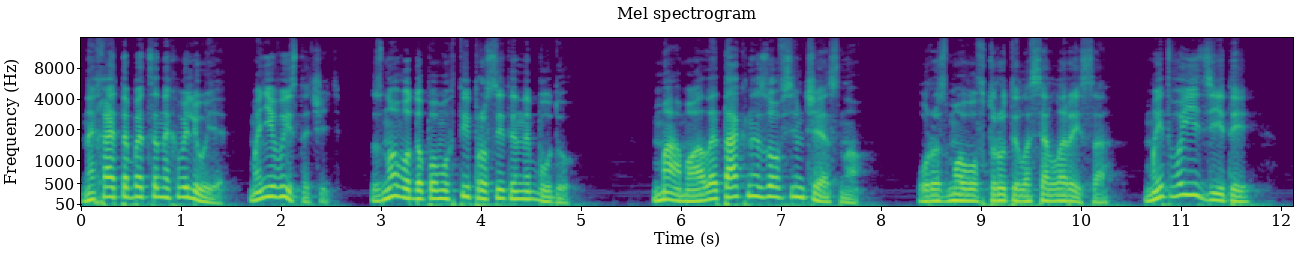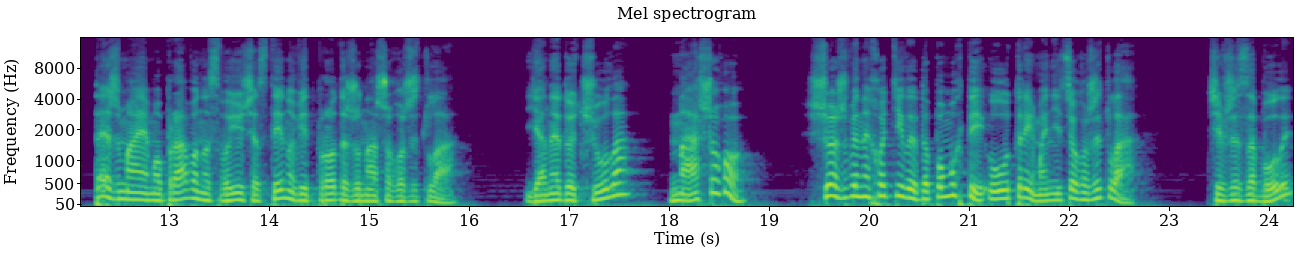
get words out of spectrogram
нехай тебе це не хвилює, мені вистачить. Знову допомогти просити не буду. Мамо, але так не зовсім чесно. У розмову втрутилася Лариса. Ми твої діти, теж маємо право на свою частину від продажу нашого житла. Я не дочула? Нашого? Що ж ви не хотіли допомогти у утриманні цього житла? Чи вже забули?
